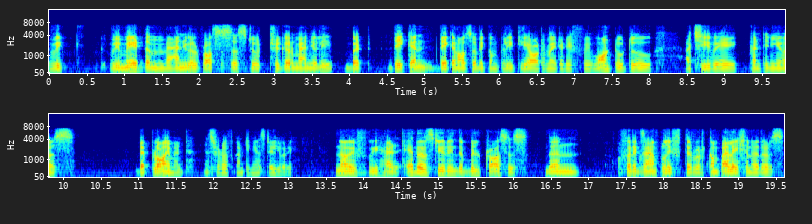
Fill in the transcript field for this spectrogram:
we we made them manual processes to trigger manually, but they can they can also be completely automated if we want to to achieve a continuous deployment instead of continuous delivery. Now, if we had errors during the build process, then for example, if there were compilation errors,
